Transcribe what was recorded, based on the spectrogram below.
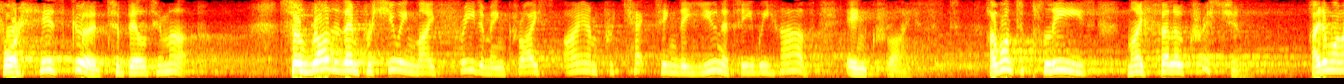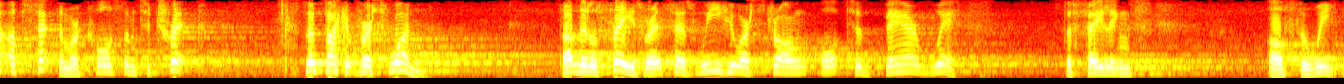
for his good to build him up. So rather than pursuing my freedom in Christ, I am protecting the unity we have in Christ. I want to please my fellow Christian. I don't want to upset them or cause them to trip. Look back at verse 1. That little phrase where it says, We who are strong ought to bear with the failings of the weak.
